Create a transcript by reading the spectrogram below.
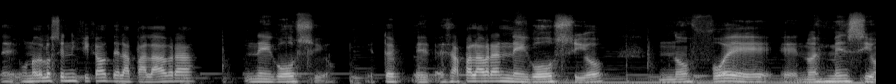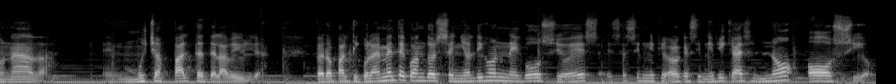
eh, uno de los significados de la palabra negocio, esto, eh, esa palabra negocio no fue, eh, no es mencionada en muchas partes de la Biblia pero particularmente cuando el Señor dijo negocio, es, ese significa, lo que significa es no ocio,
